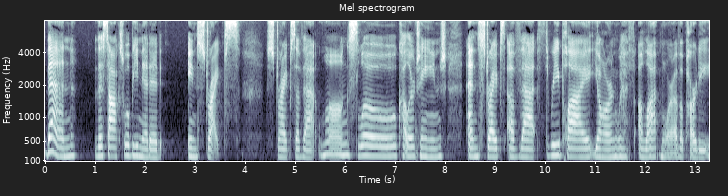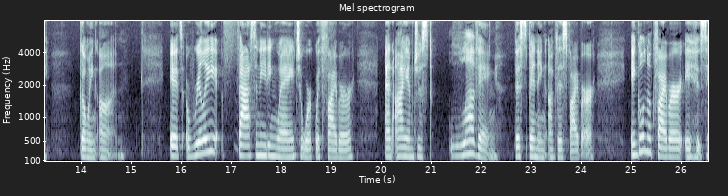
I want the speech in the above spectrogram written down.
Then the socks will be knitted in stripes stripes of that long, slow color change, and stripes of that three ply yarn with a lot more of a party going on. It's a really fascinating way to work with fiber, and I am just loving the spinning of this fiber. Inglenook fiber is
